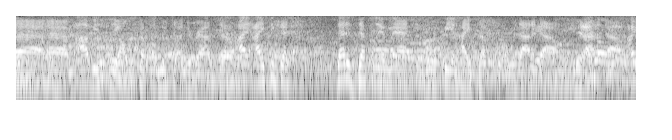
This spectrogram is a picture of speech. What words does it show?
uh, um, obviously all the stuff on Lucha Underground. So I, I think that's that is definitely a match worth being hyped up for, without a doubt. I know, a doubt. I,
